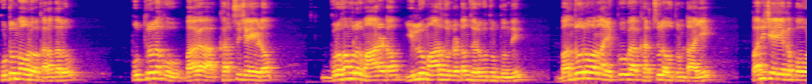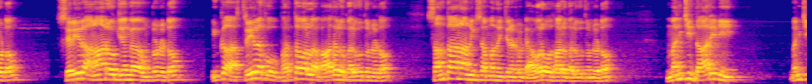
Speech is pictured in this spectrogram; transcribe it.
కుటుంబంలో కలతలు పుత్రులకు బాగా ఖర్చు చేయడం గృహములు మారడం ఇల్లు మారుతుండటం జరుగుతుంటుంది. బంధువుల వలన ఎక్కువగా ఖర్చులు అవుతుంటాయి. పని చేయకపోవడం శరీర అనారోగ్యంగా ఉంటుండటం ఇంకా స్త్రీలకు భర్త వల్ల బాధలు కలుగుతుండటం సంతానానికి సంబంధించినటువంటి అవరోధాలు కలుగుతుండటం మంచి దారిని మంచి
